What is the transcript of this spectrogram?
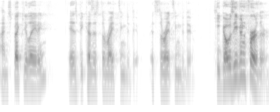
I'm speculating, is because it's the right thing to do. It's the right thing to do. He goes even further.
